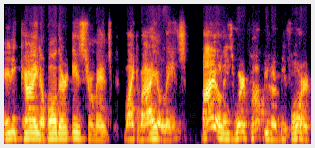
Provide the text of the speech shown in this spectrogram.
any kind of other instruments like violins. Violins were popular before,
